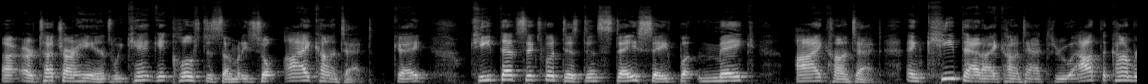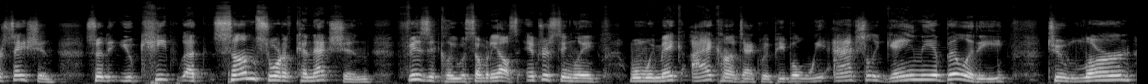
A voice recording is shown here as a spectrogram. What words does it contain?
uh, or touch our hands, we can't get close to somebody. So, eye contact. Okay, keep that six foot distance, stay safe, but make eye contact and keep that eye contact throughout the conversation so that you keep a, some sort of connection physically with somebody else. Interestingly, when we make eye contact with people, we actually gain the ability to learn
